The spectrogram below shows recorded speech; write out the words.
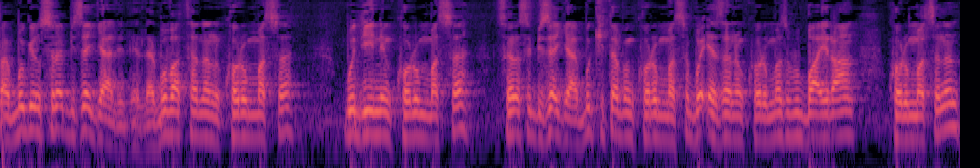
Bak bugün sıra bize geldi dediler. Bu vatanın korunması, bu dinin korunması sırası bize geldi. Bu kitabın korunması, bu ezanın korunması, bu bayrağın korunmasının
